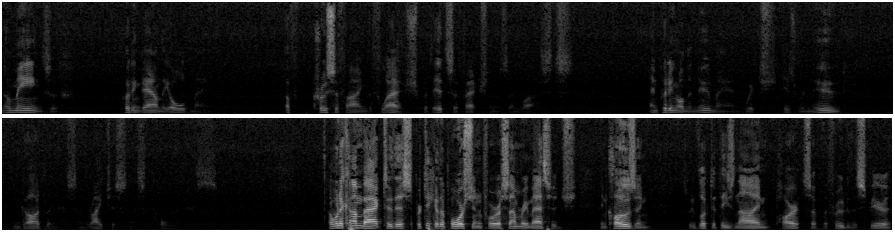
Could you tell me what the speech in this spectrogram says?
no means of putting down the old man, of crucifying the flesh with its affections and putting on the new man, which is renewed in godliness and righteousness and holiness. I want to come back to this particular portion for a summary message in closing. We've looked at these nine parts of the fruit of the Spirit.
